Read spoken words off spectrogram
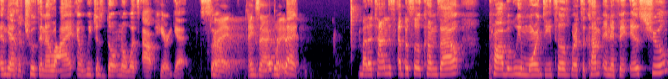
and yeah. there's a truth and a lie and we just don't know what's out here yet. So Right. Exactly. Said, by the time this episode comes out, probably more details were to come and if it is true,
